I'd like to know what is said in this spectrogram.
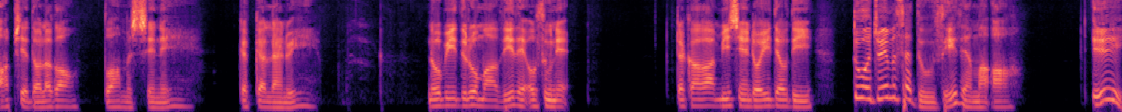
အဖြစ်တော့လကောင်း သွားမရှင်းနဲ့ကက်ကက်လန်တွေနိုဘီသူတို့မှဈေးတယ်အုပ်စုနဲ့တခါကမိရှင်တော်ကြီးတောက်သည်သူ့အကျွေးမဆက်သူဈေးတယ်မအားအေး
